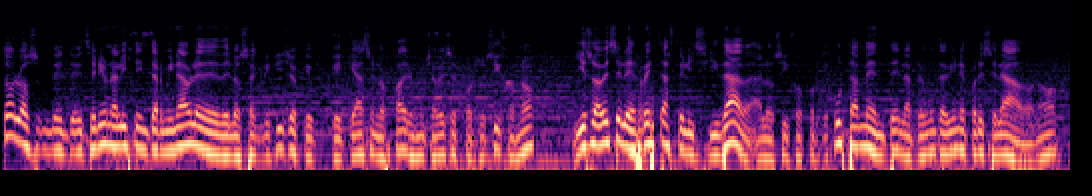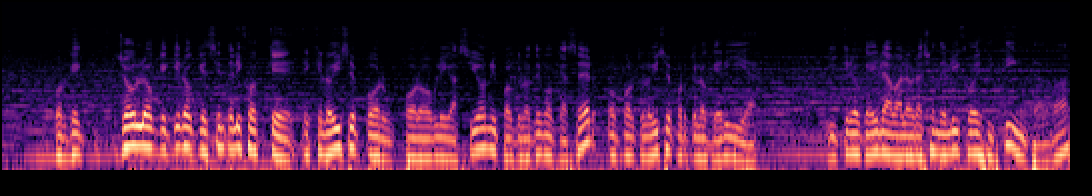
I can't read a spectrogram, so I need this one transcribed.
Todos los, sería una lista interminable de, los sacrificios que, que, hacen los padres muchas veces por sus hijos, ¿no? Y eso a veces les resta felicidad a los hijos, porque justamente la pregunta viene por ese lado, ¿no? Porque yo lo que quiero que sienta el hijo es que, es que lo hice por, por obligación y porque lo tengo que hacer, o porque lo hice porque lo quería. Y creo que ahí la valoración del hijo es distinta, ¿verdad?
